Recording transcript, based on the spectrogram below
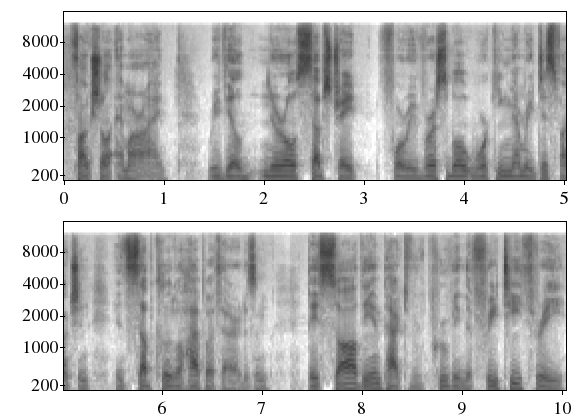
Functional MRI, revealed neural substrate for reversible working memory dysfunction in subclinical hypothyroidism. They saw the impact of improving the free T3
